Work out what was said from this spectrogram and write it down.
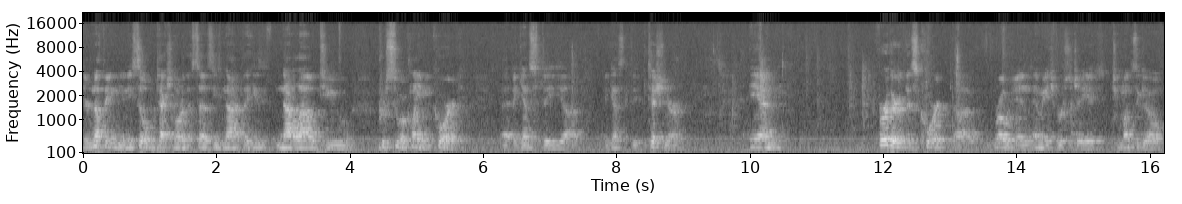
there's nothing in the civil protection order that says he's not, that he's not allowed to pursue a claim in court uh, against the, uh, against the petitioner. And further, this court uh, wrote in MH versus JH two months ago,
